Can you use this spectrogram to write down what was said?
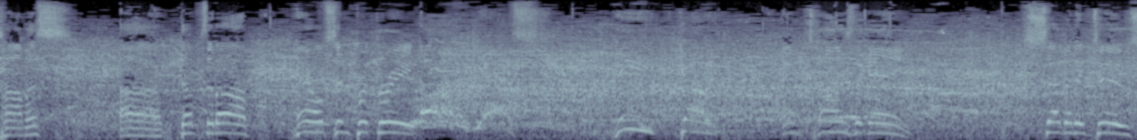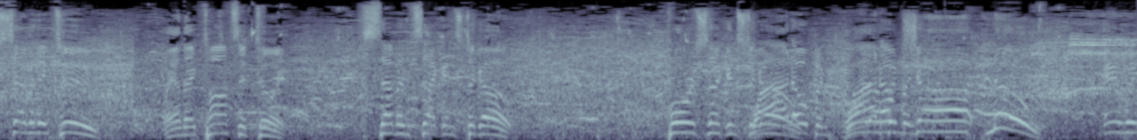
Thomas uh, dumps it off. Harrelson for three. Oh, yes! He got it and ties the game. 72 72. And they toss it to him. Seven seconds to go. Four seconds to go. Wide go. open. Wide, Wide open, open. shot. No. And we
